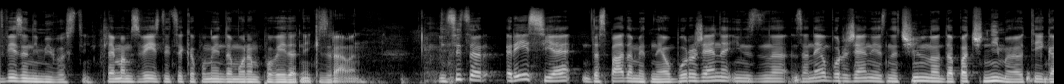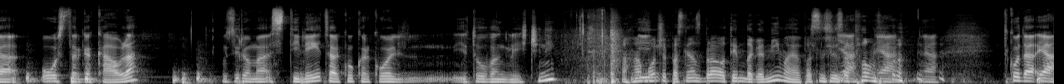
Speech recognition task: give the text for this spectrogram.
dve zanimivosti. Klej imam zvezdice, ki pomeni, da moram povedati nekaj zraven. In sicer res je, da spada med neoborožene, in zna, za neoborožene je značilno, da pač nimajo tega ostrega kavla, oziroma stilet, ali kako koli je to v angleščini. Aha, In- moče pa sem jaz bral o tem, da ga nimajo, pa sem si Ja, zapomnil. ja, ja. Tako da ja,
